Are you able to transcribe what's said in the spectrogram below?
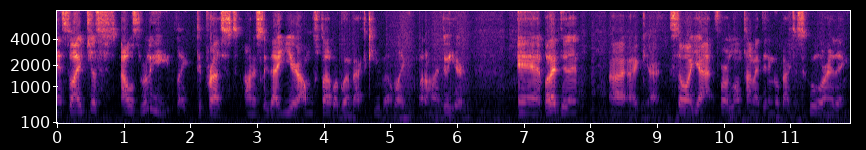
and so I just I was really like depressed, honestly, that year. I almost thought about going back to Cuba. I'm like, what am I gonna do here? And but I didn't I, I, so uh, yeah, for a long time I didn't go back to school or anything,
